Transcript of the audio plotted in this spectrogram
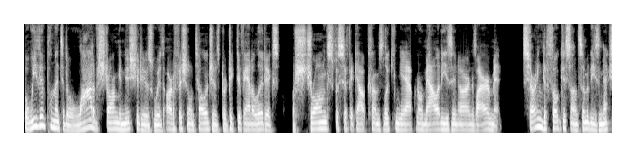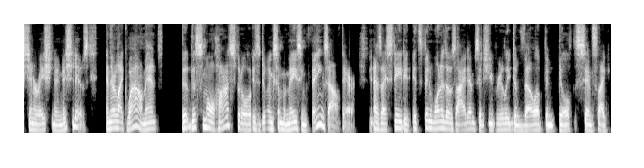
But we've implemented a lot of strong initiatives with artificial intelligence, predictive analytics, strong specific outcomes looking at abnormalities in our environment, starting to focus on some of these next generation initiatives. And they're like, wow, man, th- this small hospital is doing some amazing things out there. As I stated, it's been one of those items that you've really developed and built since like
